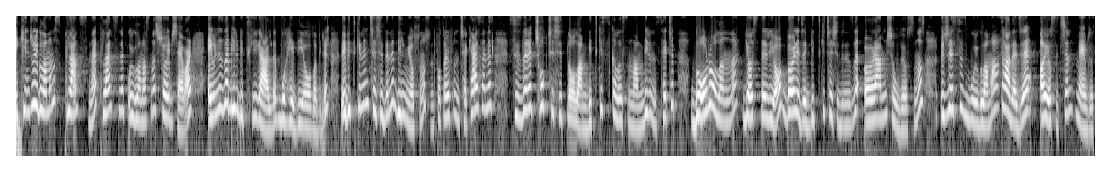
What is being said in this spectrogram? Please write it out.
İkinci uygulamamız Plant Snap. Plant Snap uygulamasında şöyle bir şey var. Evinize bir bitki geldi. Bu hediye olabilir ve bitkinin çeşidini bilmiyorsunuz. Fotoğrafını çekerseniz sizlere çok çeşitli olan bitki skalasından birini seçip doğru olanını gösteriyor. Böylece bitki çeşidinizi öğrenmiş oluyorsunuz. Ücretsiz bu uygulama sadece iOS için mevcut.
